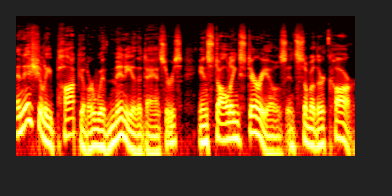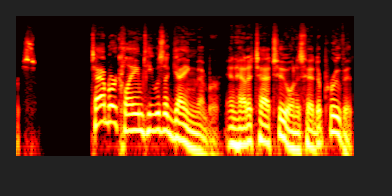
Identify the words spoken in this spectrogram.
initially popular with many of the dancers, installing stereos in some of their cars. Tabler claimed he was a gang member and had a tattoo on his head to prove it.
